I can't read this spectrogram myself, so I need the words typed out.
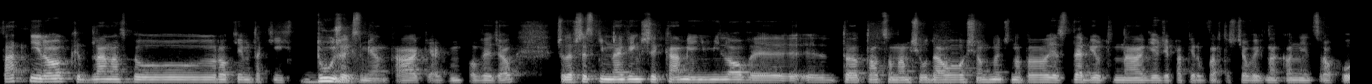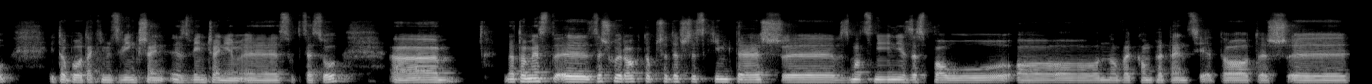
ostatni rok dla nas był rokiem takich dużych zmian, tak, jakbym powiedział. Przede wszystkim największy kamień milowy, y, to, to co nam się udało osiągnąć, no to jest debiut na giełdzie papierów wartościowych na koniec roku i to było takim zwieńczeniem y, sukcesu. Natomiast y, zeszły rok to przede wszystkim też y, wzmocnienie zespołu o nowe kompetencje. To też y,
